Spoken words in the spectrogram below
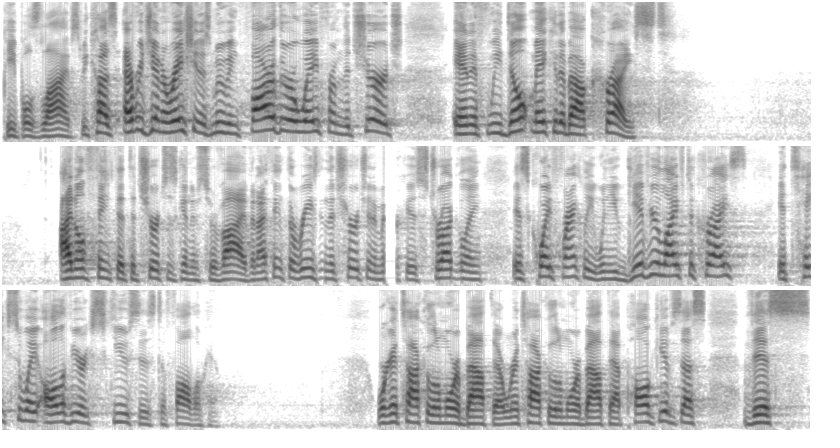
people's lives. Because every generation is moving farther away from the church, and if we don't make it about Christ, I don't think that the church is going to survive. And I think the reason the church in America is struggling is quite frankly, when you give your life to Christ, it takes away all of your excuses to follow him. We're going to talk a little more about that. We're going to talk a little more about that. Paul gives us this,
